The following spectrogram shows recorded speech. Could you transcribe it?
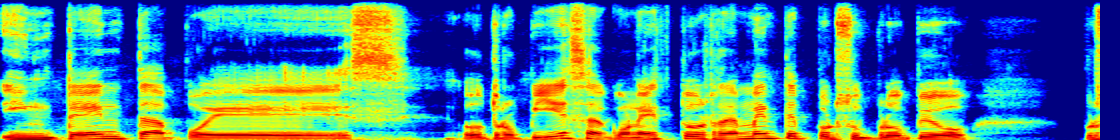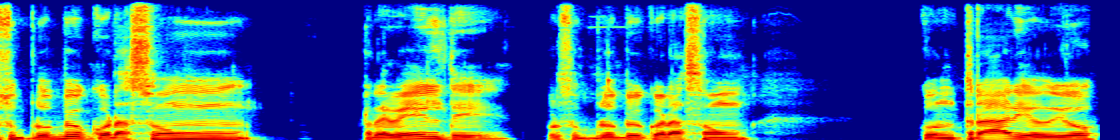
intenta pues o tropieza con esto, realmente por su propio por su propio corazón rebelde, por su propio corazón contrario a Dios,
